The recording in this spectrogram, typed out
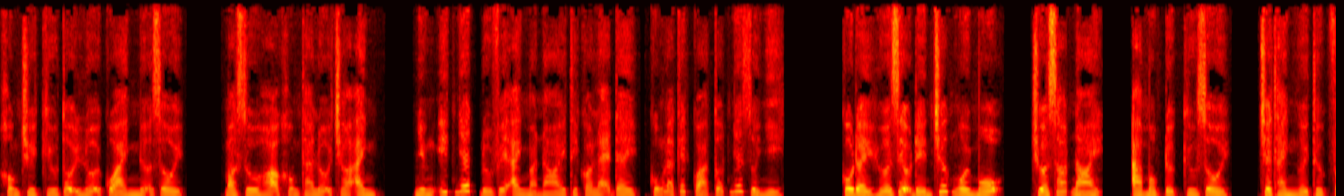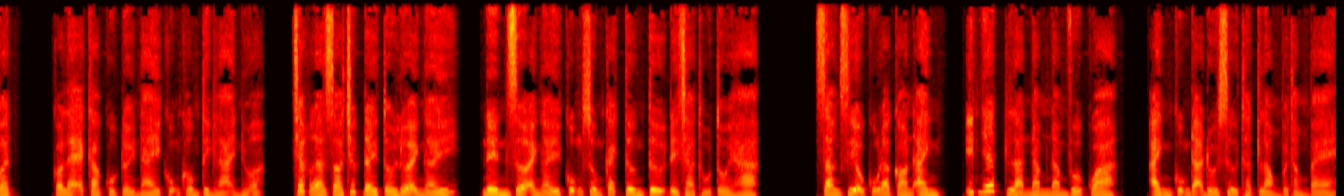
không truy cứu tội lỗi của anh nữa rồi. Mặc dù họ không tha lỗi cho anh, nhưng ít nhất đối với anh mà nói thì có lẽ đây cũng là kết quả tốt nhất rồi nhỉ. Cô đẩy hứa rượu đến trước ngôi mộ, chua sót nói, a mộc được cứu rồi, trở thành người thực vật có lẽ cả cuộc đời này cũng không tỉnh lại nữa. Chắc là do trước đây tôi lừa anh ấy nên giờ anh ấy cũng dùng cách tương tự để trả thù tôi ha. Giang diệu cũng là con anh ít nhất là 5 năm vừa qua anh cũng đã đối xử thật lòng với thằng bé.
